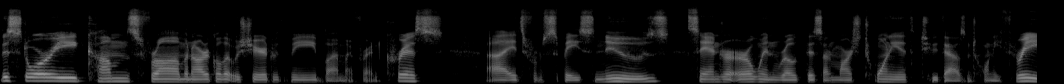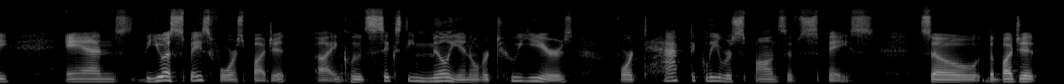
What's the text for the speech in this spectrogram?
This story comes from an article that was shared with me by my friend Chris. Uh, it's from Space News. Sandra Erwin wrote this on March 20th, 2023. And the U.S. Space Force budget uh, includes 60 million over two years for tactically responsive space. So the budget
